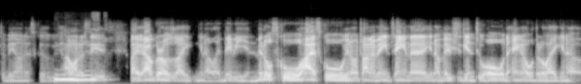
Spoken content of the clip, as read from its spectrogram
to be honest because mm. i want to see like how girls like you know like maybe in middle school high school you know trying to maintain that you know maybe she's getting too old to hang out with her like you know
